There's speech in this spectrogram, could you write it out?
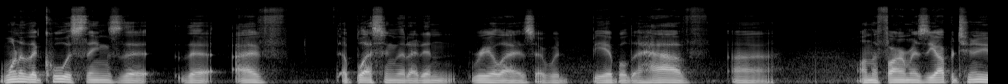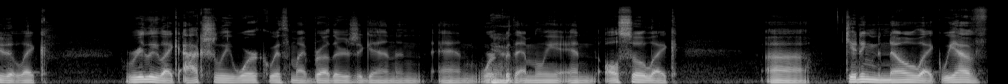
one of the coolest things that that I've a blessing that I didn't realize I would be able to have uh, on the farm is the opportunity to like really like actually work with my brothers again and and work Yeah. with Emily and also like uh, getting to know like we have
